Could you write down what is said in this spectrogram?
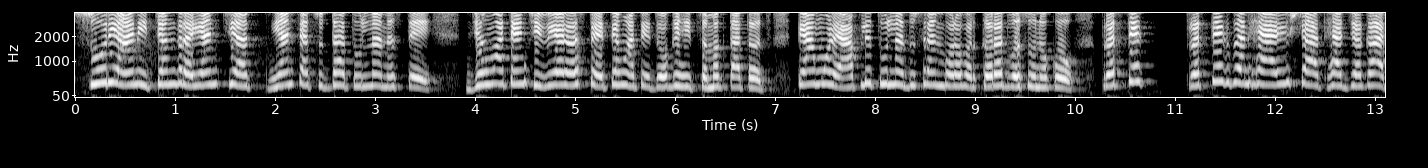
सूर्य आणि चंद्र यांच्या यांच्यात सुद्धा तुलना नसते. जेव्हा त्यांची वेळ असते तेव्हा ते दोघेही चमकतातच. त्यामुळे आपली तुलना दुसऱ्यांबरोबर करत बसू नको. प्रत्येक प्रत्येकजण ह्या आयुष्यात ह्या जगात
